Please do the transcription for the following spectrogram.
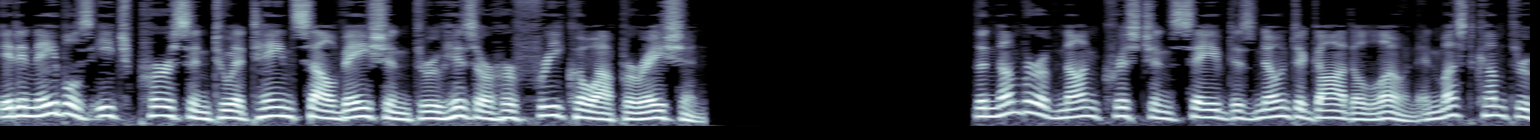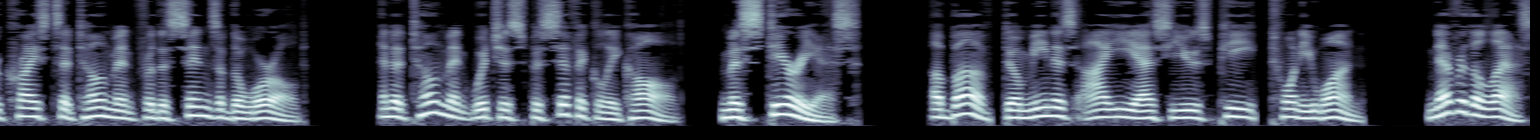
It enables each person to attain salvation through his or her free cooperation. The number of non-Christians saved is known to God alone and must come through Christ's atonement for the sins of the world—an atonement which is specifically called «mysterious» above, Dominus Iesus p. 21. Nevertheless,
